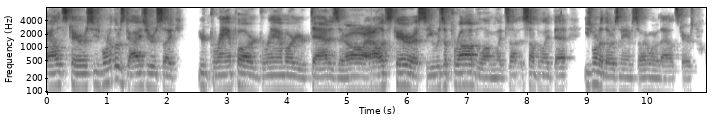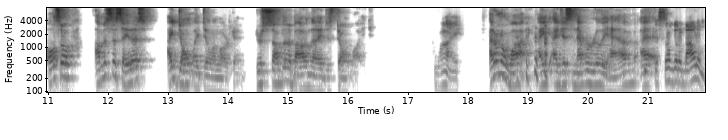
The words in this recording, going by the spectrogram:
Alex Karras, he's one of those guys you're just like your grandpa or grandma or your dad is there. Oh, Alex Karras, he was a problem, like so, something like that. He's one of those names, so I went with Alex Karras. Also, I'm just to say this: I don't like Dylan Larkin. There's something about him that I just don't like. Why? I don't know why. I, I just never really have. I, Just something about him.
